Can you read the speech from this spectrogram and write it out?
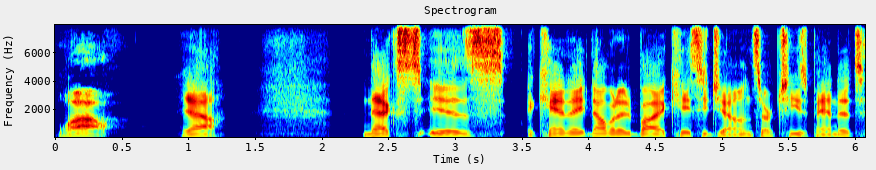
Wow. Yeah. Next is a candidate nominated by Casey Jones, our cheese bandit,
